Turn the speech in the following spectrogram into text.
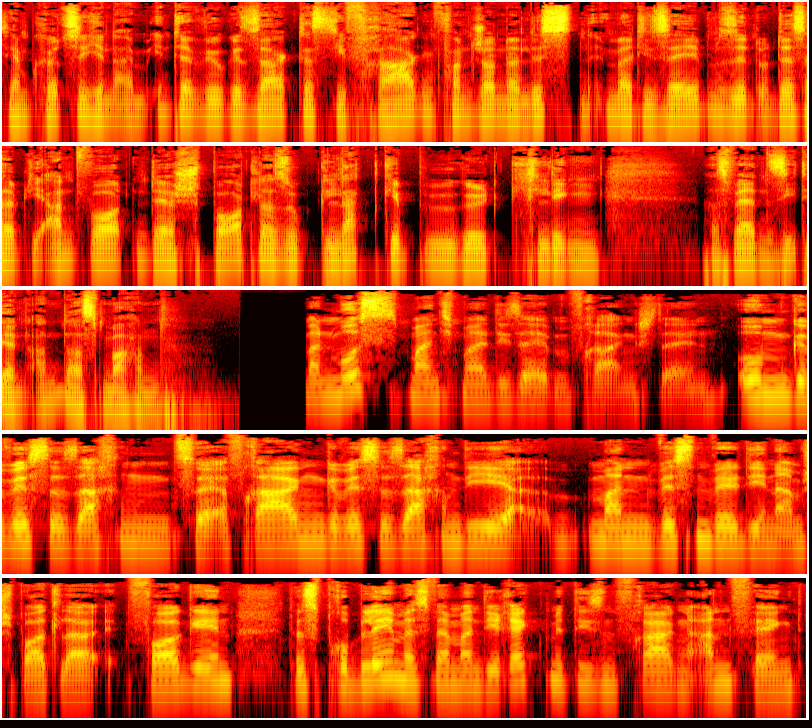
Sie haben kürzlich in einem Interview gesagt, dass die Fragen von Journalisten immer dieselben sind und deshalb die Antworten der Sportler so glatt gebügelt klingen. Was werden Sie denn anders machen? man muss manchmal dieselben Fragen stellen, um gewisse Sachen zu erfragen, gewisse Sachen, die man wissen will, die in einem Sportler vorgehen. Das Problem ist, wenn man direkt mit diesen Fragen anfängt,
